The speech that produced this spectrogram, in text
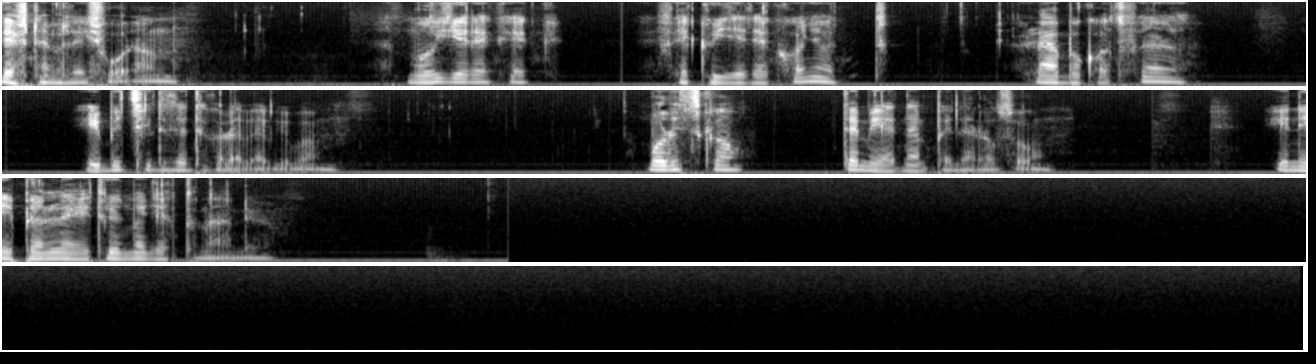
Testnevelés során Most gyerekek, feküdjetek hanyat, lábakat fel, és biciklizetek a levegőben. Moricka, te miért nem pedálozol? Én éppen lejtőn megyek tanárnő.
